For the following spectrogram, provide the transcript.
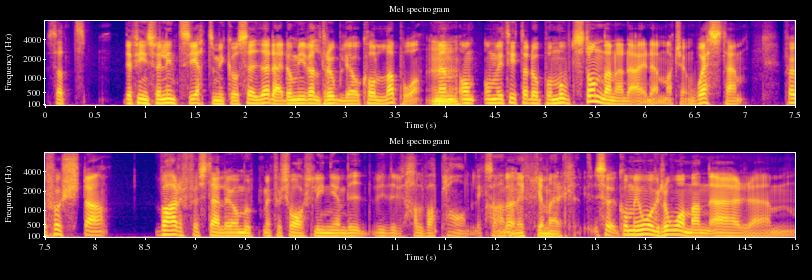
Så att det finns väl inte så jättemycket att säga där. De är väldigt roliga att kolla på. Mm. Men om, om vi tittar då på motståndarna där i den matchen, West Ham. För det första, varför ställer de upp med försvarslinjen vid, vid halva plan liksom? ja, mycket märkligt. så, kom ihåg Roma när ehm,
